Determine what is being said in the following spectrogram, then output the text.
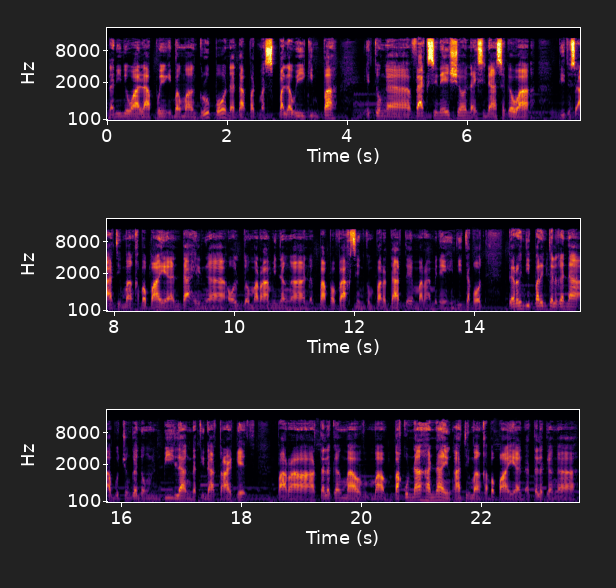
naniniwala po yung ibang mga grupo na dapat mas palawigin pa itong uh, vaccination na isinasagawa dito sa ating mga kababayan dahil nga although marami nang uh, nagpapavaccine kumpara dati, marami na yung hindi takot, pero hindi pa rin talaga naabot yung ganong bilang na tina-target para talagang mabakunahan na yung ating mga kababayan at talagang uh,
